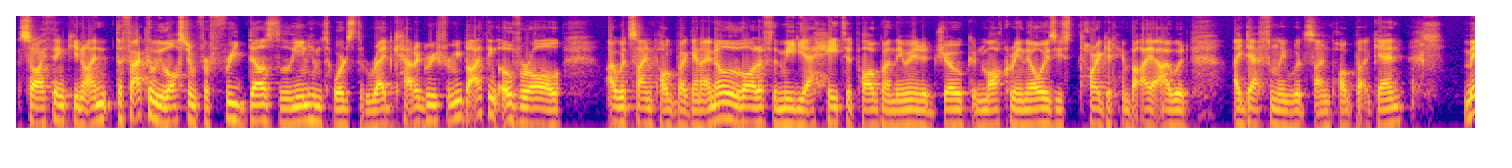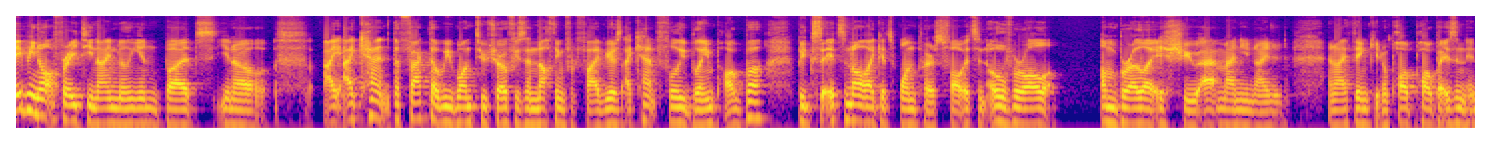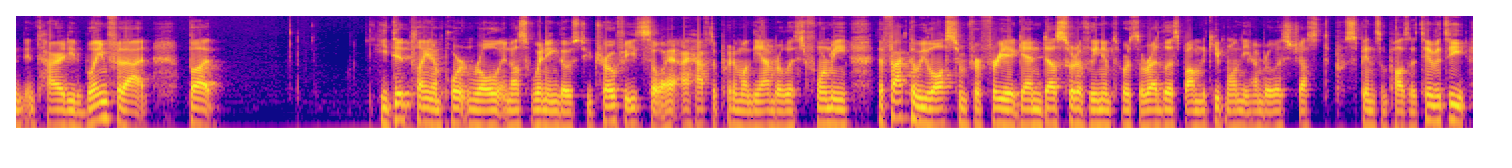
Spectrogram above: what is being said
so I think you know, and the fact that we lost him for free does lean him towards the red category for me. But I think overall, I would sign Pogba again. I know a lot of the media hated Pogba and they made a joke and mockery and they always used to target him, but I, I would, I definitely would sign Pogba again maybe not for 89 million but you know I, I can't the fact that we won two trophies and nothing for five years i can't fully blame pogba because it's not like it's one player's fault. It's an overall umbrella issue at man united. And i think you know paul pogba isn't in entirety to blame for that. But he did play an important role in us winning those two trophies, so I, I, have to put him on the amber list for me. The fact that we lost him for free again does sort of lean him towards the red list, but I'm going to keep him on the amber list just to spin some positivity.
